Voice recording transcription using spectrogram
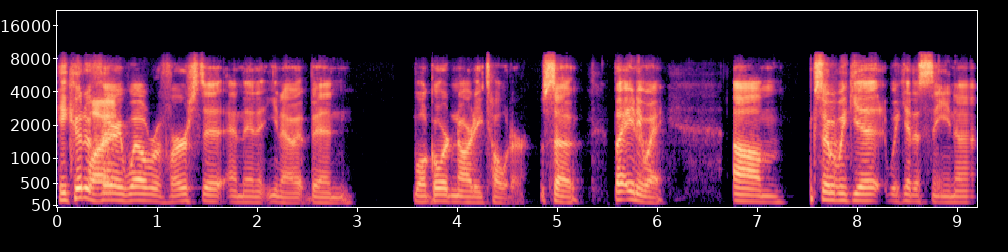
he could have But- very well reversed it, and then it, you know it been. Well, Gordon already told her. So, but anyway, um, so we get we get a scene of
